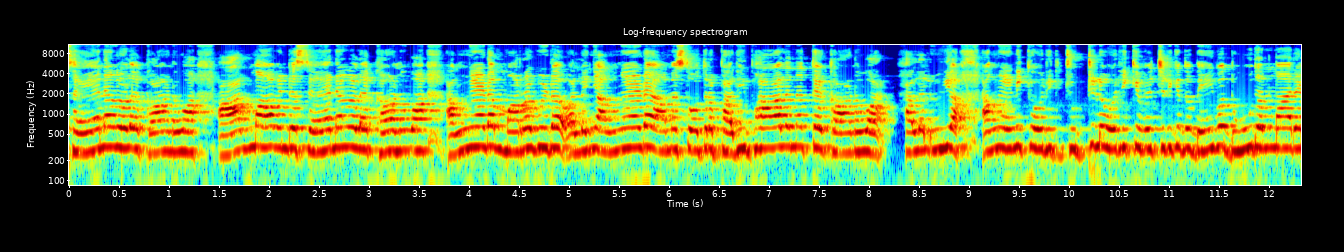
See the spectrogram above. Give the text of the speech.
സേനകളെ കാണുക ആത്മാവിന്റെ സേനകളെ കാണുക അങ്ങയുടെ മറവിട അല്ലെങ്കിൽ അങ്ങയുടെ ആമ സ്തോത്ര പരിപാലനത്തെ കാണുവാൻ ഹലലൂയ അങ്ങ് എനിക്ക് ഒരു ചുറ്റിലും ഒരുക്കി വെച്ചിരിക്കുന്ന ദൈവദൂതന്മാരെ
